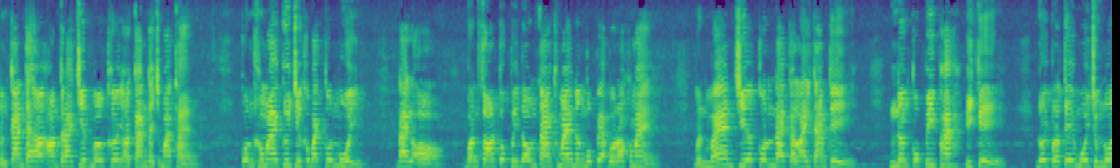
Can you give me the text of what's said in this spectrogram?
និងកាន់តែឲ្យអន្តរជាតិមើលឃើញឲ្យកាន់តែច្បាស់ថាគុណខ្មែរគឺជាក្បាច់គុណមួយ ដែលល្អបន្សល់ទុកពីដូនតាខ្មែរនិងបុព្វបុរសខ្មែរមិនមែនជាគុណដែលកលៃតាមគេ និងកូពីផាសពីគេ ដោយប្រទេសមួយចំនួន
